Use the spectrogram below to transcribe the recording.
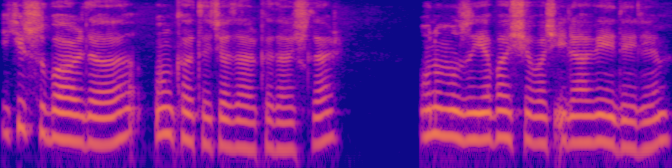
İki su bardağı un katacağız arkadaşlar. Unumuzu yavaş yavaş ilave edelim.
